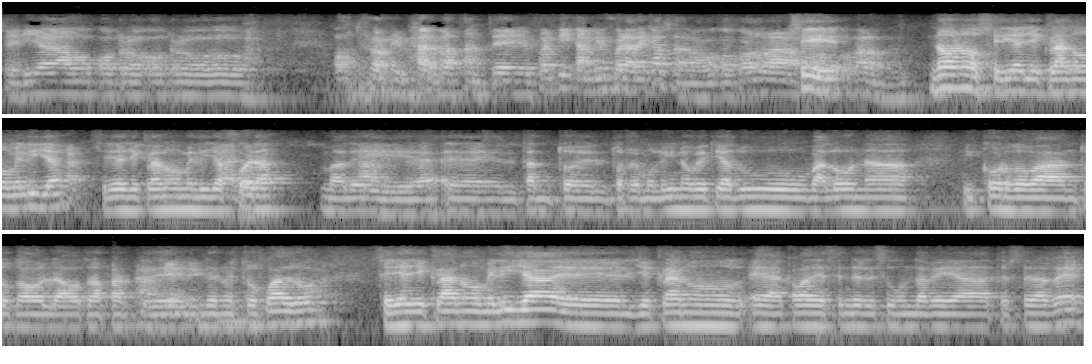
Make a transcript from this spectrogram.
sería otro otro otro rival bastante fuerte y también fuera de casa, o, o Córdoba sí. o, o No, no, sería Yeclano o Melilla, claro. sería Yeclano o Melilla vale. fuera, ¿vale? Ah, y. El, tanto el Torremolino, Betiadú, Balona y Córdoba han tocado en la otra parte ah, de, de, nuestro cuadro. sería Yeclano Melilla. El Yeclano eh, acaba de descender de segunda B a tercera red.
